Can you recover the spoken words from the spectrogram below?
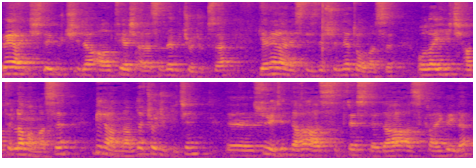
veya işte 3 ila 6 yaş arasında bir çocuksa genel anestezide sünnet olması, olayı hiç hatırlamaması bir anlamda çocuk için e, sürecin daha az stresle, daha az kaygıyla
